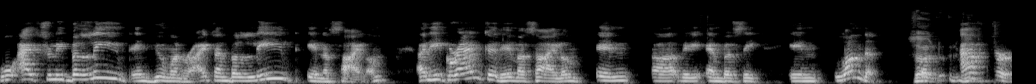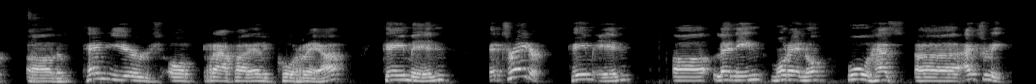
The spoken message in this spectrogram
who actually believed in human rights and believed in asylum, and he granted him asylum in uh, the embassy in London. so But after uh, the 10 years of Rafael Correa came in a traitor, came in uh, Lenin Moreno, who has uh, actually,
